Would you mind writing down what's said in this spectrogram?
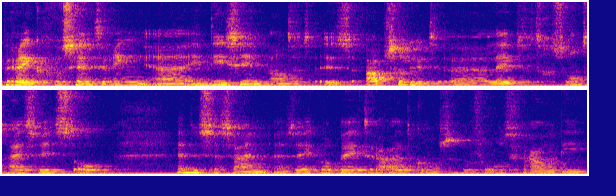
breken voor centering uh, in die zin. Want het is absoluut, uh, levert het gezondheidswinst op. dus er zijn zeker wel betere uitkomsten. Bijvoorbeeld vrouwen die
